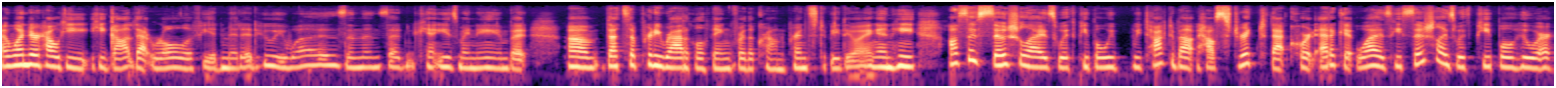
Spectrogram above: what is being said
i wonder how he he got that role if he admitted who he was and then said can't use my name but um, that's a pretty radical thing for the crown prince to be doing. And he also socialized with people. We, we talked about how strict that court etiquette was. He socialized with people who were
